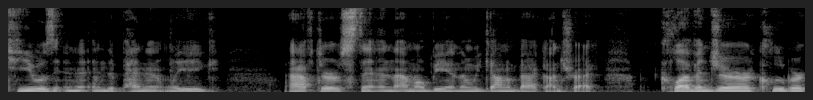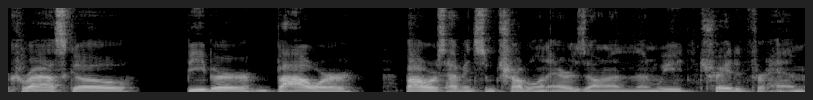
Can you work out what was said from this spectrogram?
he was in an independent league after a stint in the MLB, and then we got him back on track. Clevenger, Kluber, Carrasco, Bieber, Bauer. Bauer's having some trouble in Arizona, and then we traded for him,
